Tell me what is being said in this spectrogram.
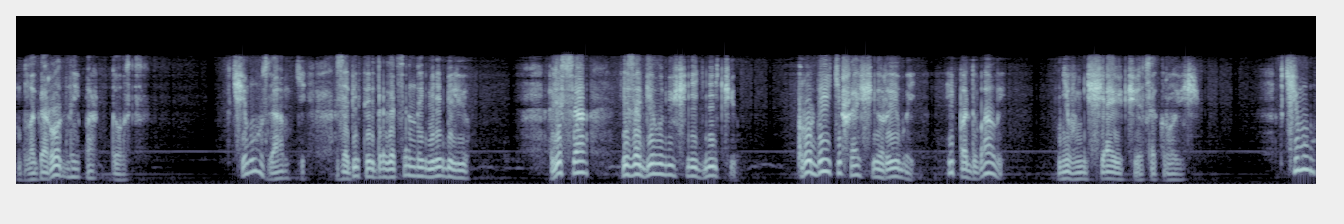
Благородный Портос. К чему замки, забитые драгоценной мебелью, леса, изобилующие дичью, пруды, кишащие рыбой, и подвалы, не вмещающие сокровищ? К чему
